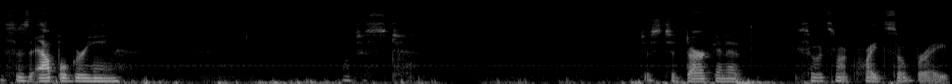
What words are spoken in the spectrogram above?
this is apple green. I'll just, just to darken it so it's not quite so bright.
